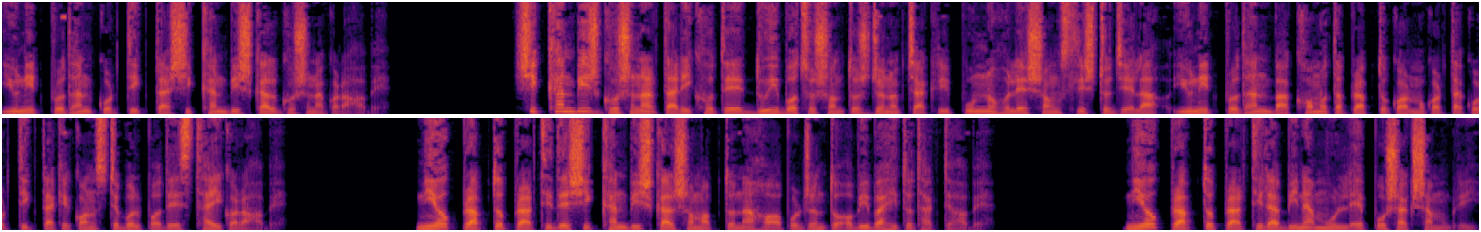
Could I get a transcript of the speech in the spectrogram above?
ইউনিট প্রধান কর্তৃক তা শিক্ষানবিষ্কাল ঘোষণা করা হবে। শিক্ষানবিশ ঘোষণার তারিখ হতে দুই বছর সন্তোষজনক চাকরি পূর্ণ হলে সংশ্লিষ্ট জেলা ইউনিট প্রধান বা ক্ষমতাপ্রাপ্ত কর্মকর্তা কর্তৃক তাকে কনস্টেবল পদে স্থায়ী করা হবে। নিয়োগপ্রাপ্ত প্রার্থীদের শিক্ষানবিষ্কাল সমাপ্ত না হওয়া পর্যন্ত অবিবাহিত থাকতে হবে। নিয়োগপ্রাপ্ত প্রার্থীরা বিনামূল্যে পোশাক সামগ্রী,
